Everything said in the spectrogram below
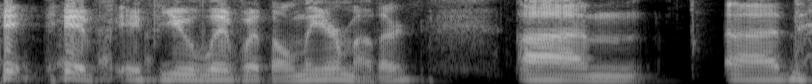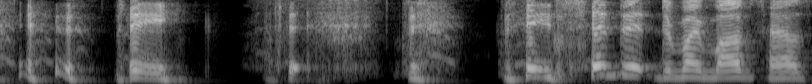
if if you live with only your mother, um, uh, they they sent it to my mom's house.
